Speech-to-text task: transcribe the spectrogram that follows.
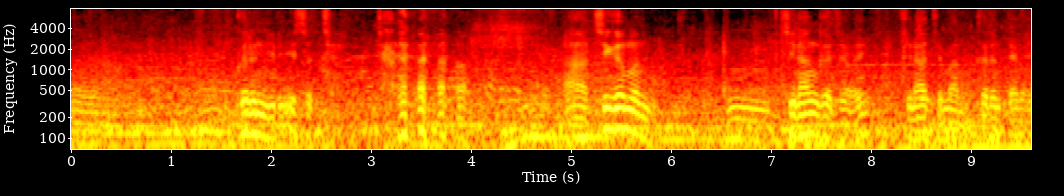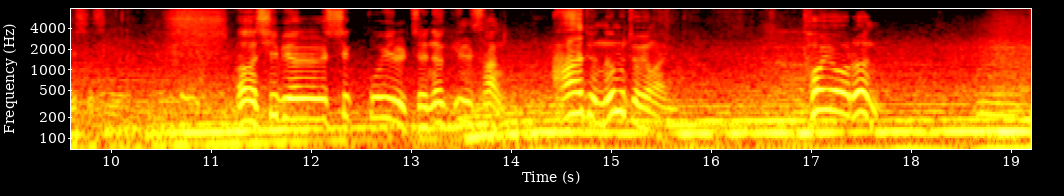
어, 그런 일이 있었죠. 아 지금은 음, 지난 거죠. 지났지만 그런 때가 있었습니다. 어, 12월 19일 저녁 일상 아주 너무 조용합니다. 토요일은 음,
